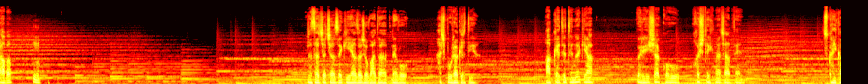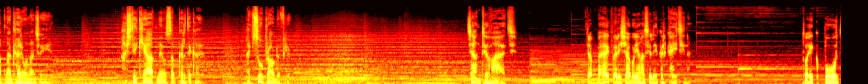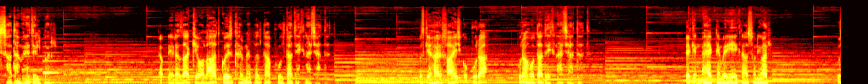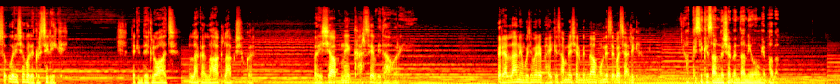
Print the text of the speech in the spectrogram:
बाबा रजा चचा से किया था जो वादा आपने वो आज पूरा कर दिया। आप कहते थे ना कि आप वरीशा को खुश देखना चाहते हैं। उसका एक अपना घर होना चाहिए। आज देखिए आपने वो सब कर दिखाया। I am so proud of you जानते हो आज जब महक वरीशा को यहाँ से लेकर गई थी ना तो एक बोझ सा था मेरे दिल पर। अपनी रजा की औलाद को इस घर में पलता फूलता देखना चाहता था। उसकी हर ख्वाहिश को पूरा पूरा होता देखना चाहता था। लेकिन महक ने मेरी एक ना सुनी और उस वरीशा को लेकर चली गई। लेकिन देख लो आज, अल्लाह का लाख लाख शुक्र। वरीशा अपने घर से विदा हो रही है। फिर अल्लाह ने मुझे मेरे भाई के सामने शर्मिंदा होने से बचा लिया। आप किसी के सामने शर्मिंदा नहीं होंगे बाबा।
